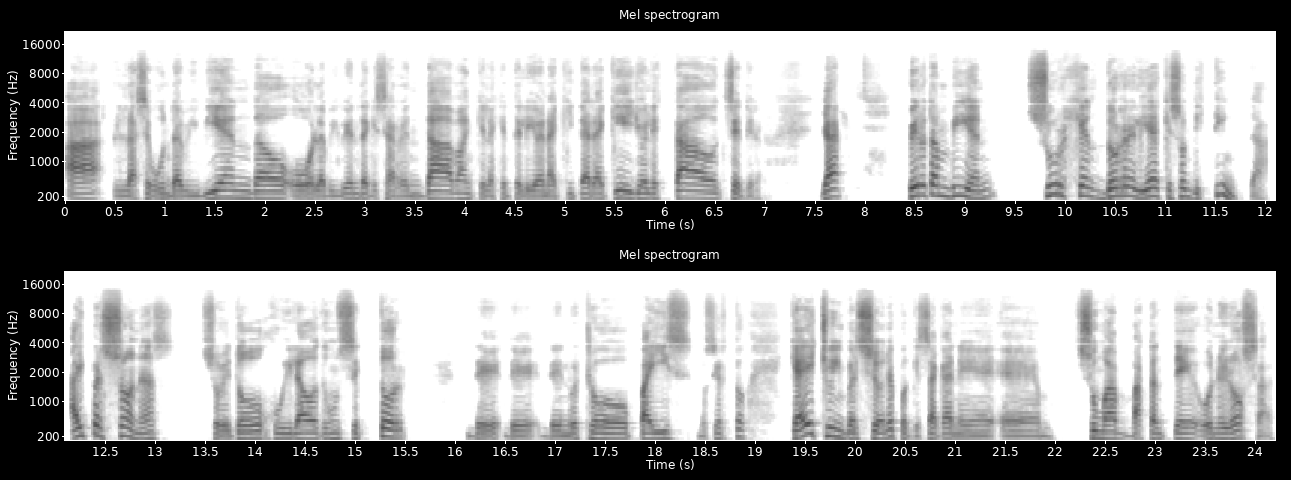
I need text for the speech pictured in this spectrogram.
a la segunda vivienda o, la vivienda que se arrendaban, que la gente le iban a quitar aquello, el Estado, etcétera. ¿Ya? Pero también surgen dos realidades que son distintas. Hay personas, sobre todo jubilados de un sector de, nuestro país, ¿no es cierto?, que ha hecho inversiones porque sacan eh, eh, sumas bastante onerosas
